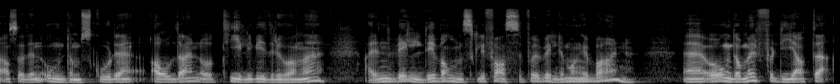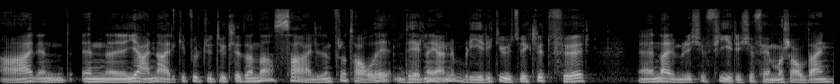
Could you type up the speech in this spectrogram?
altså den ungdomsskolealderen og tidlig videregående, er en veldig vanskelig fase for veldig mange barn eh, og ungdommer. Fordi at det er en, en hjernen er ikke fullt utviklet ennå. Særlig den frontale delen av hjernen blir ikke utviklet før nærmere 24-25-årsalderen.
